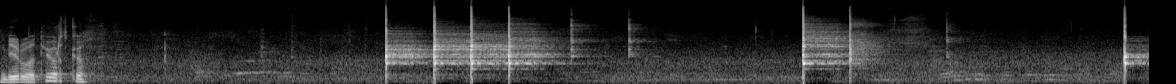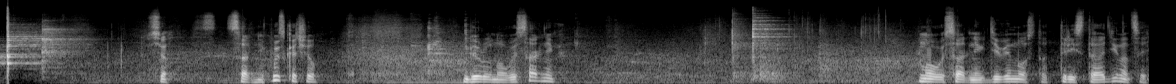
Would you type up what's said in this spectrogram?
Беру отвертку. Все, сальник выскочил. Беру новый сальник. Новый сальник 90 311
